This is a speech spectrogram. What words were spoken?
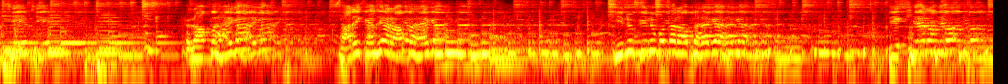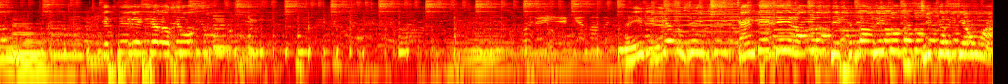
ਜੇ ਜੇ ਰੱਬ ਹੈਗਾ। ਸਾਰੇ ਕਹਿੰਦੇ ਰੱਬ ਹੈਗਾ। ਕਿਹਨੂੰ ਕਿਹਨੂੰ ਪਤਾ ਰੱਬ ਹੈਗਾ ਹੈਗਾ? ਦੇਖਿਆ ਰੱਬ? ਕਿੱਥੇ ਵੇਖਿਆ ਦੱਸੋ? ਨਹੀਂ ਦੇਖਿਆ ਤੁਸੀਂ? ਕਹਿੰਦੇ ਜੇ ਰੱਬ ਦਿਖਦਾ ਨਹੀਂ ਤਾਂ ਉਹਦਾ ਜ਼ਿਕਰ ਕਿਉਂ ਆ?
